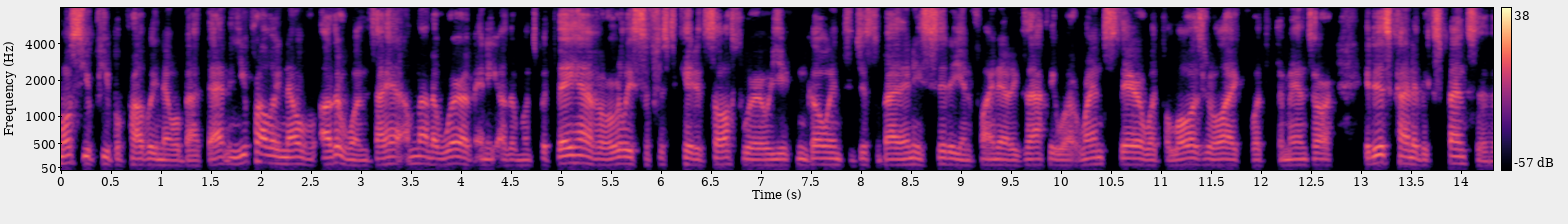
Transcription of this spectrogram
most of you people probably know about that and you probably know other ones. I, i'm not aware of any other ones but they have a really sophisticated software where you can go into just about any city and find out exactly what rents there what the laws are like what the demands are. It is kind of expensive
